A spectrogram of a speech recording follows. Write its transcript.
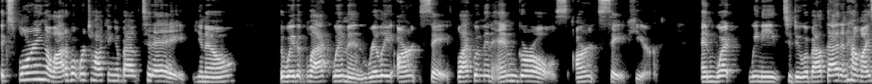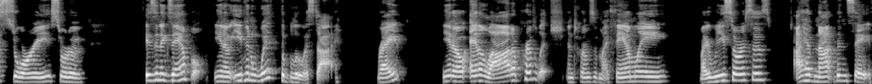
exploring a lot of what we're talking about today, you know, the way that black women really aren't safe. Black women and girls aren't safe here. And what we need to do about that and how my story sort of is an example, you know, even with the bluest eye, right? You know, and a lot of privilege in terms of my family, my resources. I have not been safe.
